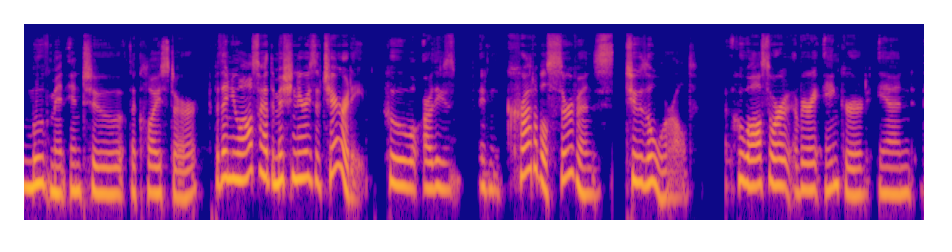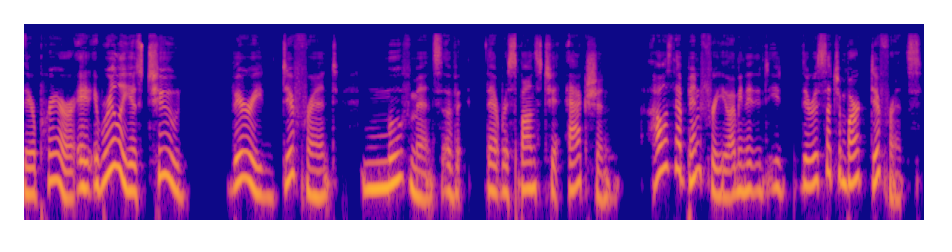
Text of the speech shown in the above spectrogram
movement into the cloister. But then you also had the missionaries of charity, who are these incredible servants to the world, who also are very anchored in their prayer. It, it really is two very different movements of that response to action. How has that been for you? I mean, it, it, there is such a marked difference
